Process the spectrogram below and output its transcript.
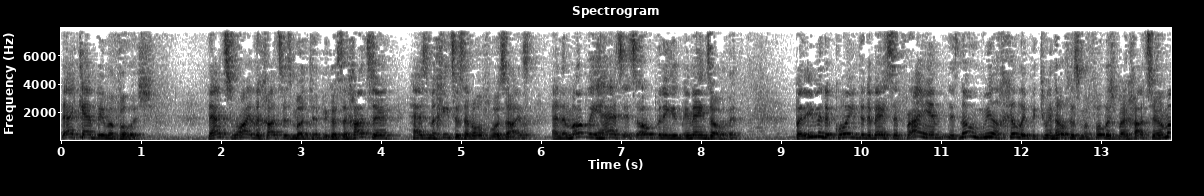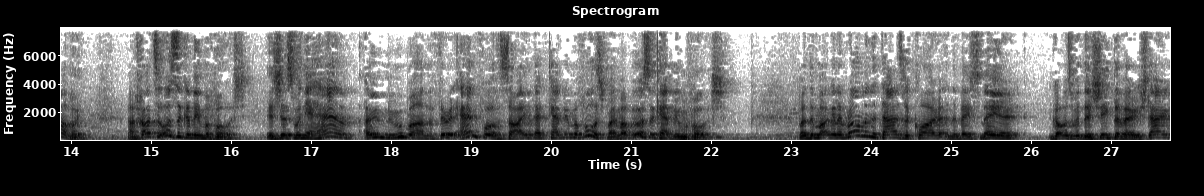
that can't be foolish. That's why the chatzah is mutter, because the chatzah has mechitzas on all four sides, and the mavi has its opening, it remains open. But even according to the base of Ephraim, there's no real chilik between hilchas mefulish by chatzah or mavi. A chatzah also can be mafulish. It's just when you have Ayim Meruba on the third and fourth side, that can't be mafulish. By Mavi also can't be mafulish. But the Magen Avraham and the Taz Klar and the Beis Meir goes with the Shita very stark,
